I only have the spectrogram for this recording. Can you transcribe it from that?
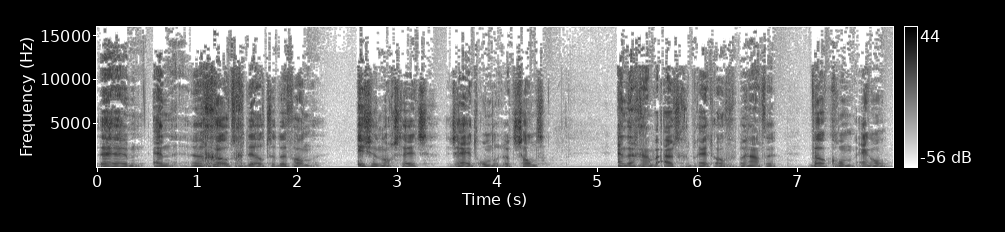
Ehm, en een groot gedeelte daarvan is er nog steeds. Zij het onder het zand. En daar gaan we uitgebreid over praten. Welkom Engel.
